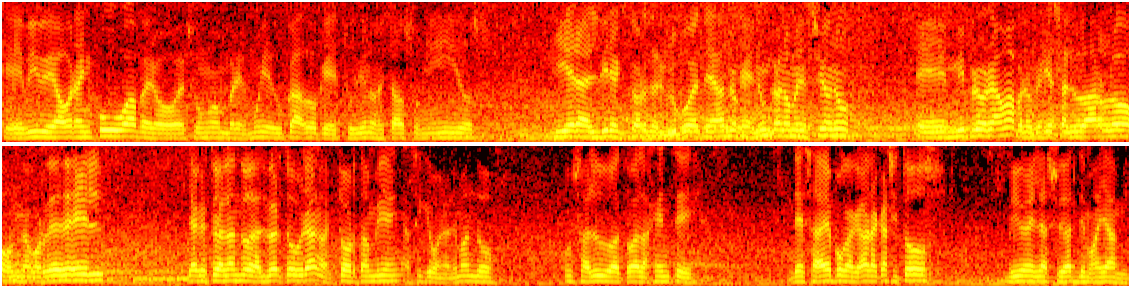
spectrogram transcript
que vive ahora en Cuba, pero es un hombre muy educado que estudió en los Estados Unidos y era el director del grupo de teatro que nunca lo menciono en mi programa, pero quería saludarlo, me acordé de él, ya que estoy hablando de Alberto Durán, actor también, así que bueno, le mando un saludo a toda la gente de esa época, que ahora casi todos viven en la ciudad de Miami.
